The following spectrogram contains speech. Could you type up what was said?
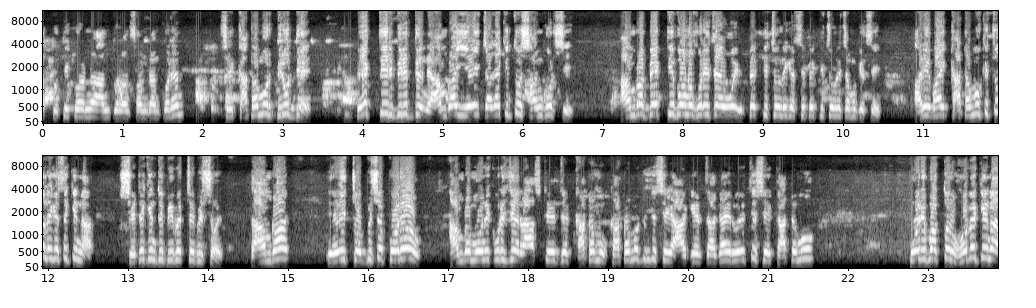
আত্মতিকরণ আন্দোলন, সংগ্রাম করেন। সেই কাঠামোর বিরুদ্ধে, ব্যক্তির বিরুদ্ধে আমরা এই জায়গায় কিন্তু সাংঘর্ষিক। আমরা ব্যক্তি মনে করি যে ওই ব্যক্তি চলে গেছে, ব্যক্তি চলে যেমন গেছে আরে ভাই, কাঠামো চলে গেছে কিনা? সেটা কিন্তু বিবেচ্য বিষয়। তা আমরা এই চব্বিশে পরেও আমরা মনে করি যে রাষ্ট্রের যে কাঠামো কাঠামো কিন্তু সেই আগের জায়গায় রয়েছে, সেই কাঠামো পরিবর্তন হবে কিনা?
